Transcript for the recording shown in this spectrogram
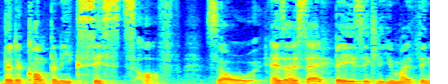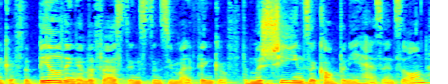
that a company exists of. So, as I said, basically, you might think of the building in the first instance, you might think of the machines a company has, and so on,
